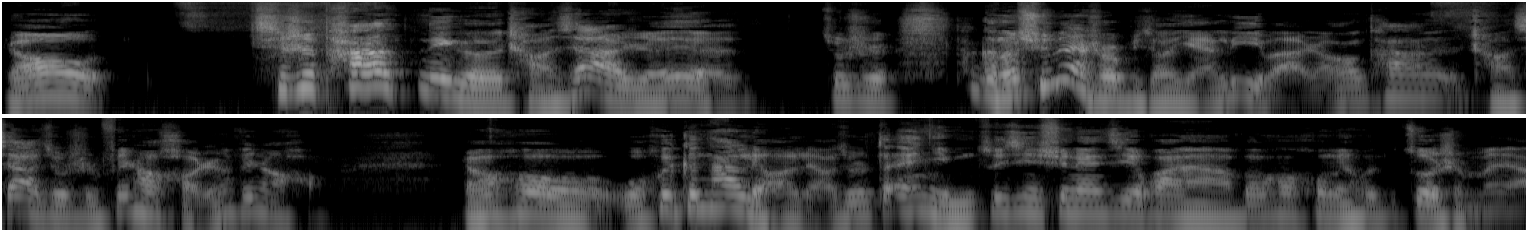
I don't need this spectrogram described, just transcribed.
然后其实他那个场下人也。就是他可能训练时候比较严厉吧，然后他场下就是非常好人，非常好。然后我会跟他聊一聊，就是哎，你们最近训练计划呀，包括后面会做什么呀，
